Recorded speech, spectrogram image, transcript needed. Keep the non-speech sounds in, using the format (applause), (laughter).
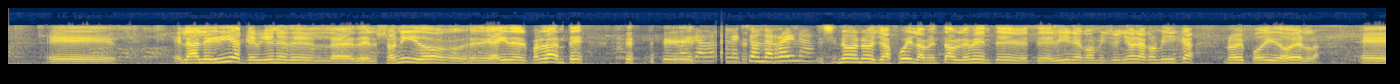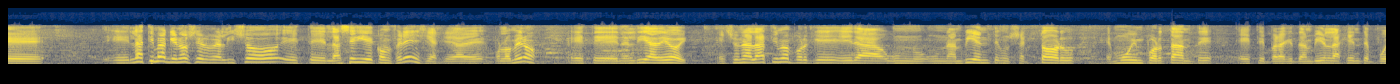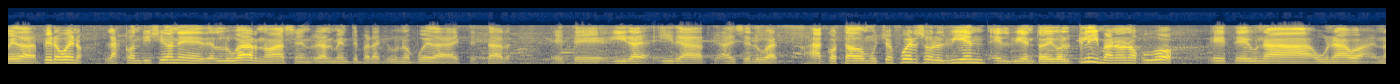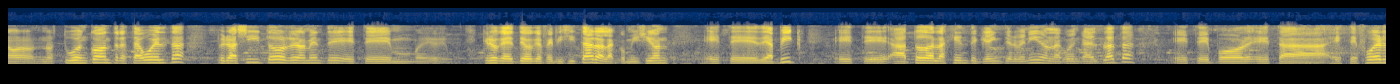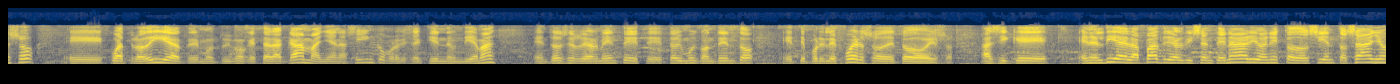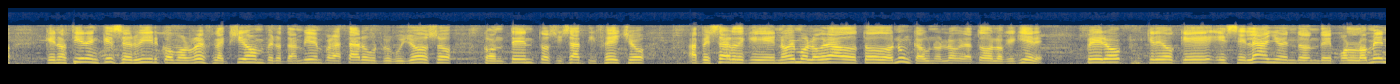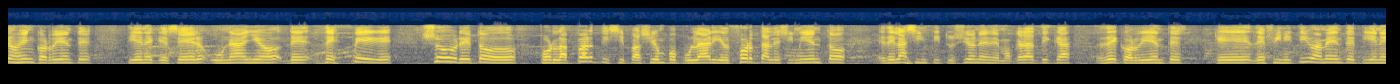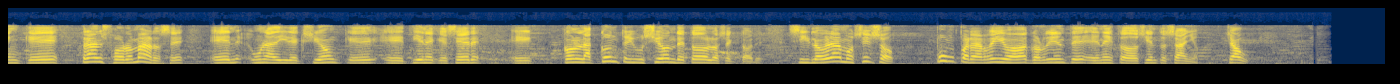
La alegría que viene del, eh, del sonido, de ahí del parlante. ¿Va a ir a ver la elección de reina? (laughs) No, no, ya fue lamentablemente, este, vine con mi señora, con mi hija, no he podido verla. Eh, eh, lástima que no se realizó este, la serie de conferencias, que eh, por lo menos este, en el día de hoy. Es una lástima porque era un, un ambiente, un sector muy importante este, para que también la gente pueda... Pero bueno, las condiciones del lugar no hacen realmente para que uno pueda este, estar este, ir, a, ir a ese lugar. Ha costado mucho esfuerzo, el, viento, el viento, digo, el clima no nos jugó este, una, una, no, no estuvo en contra esta vuelta, pero así todo realmente este, eh, creo que tengo que felicitar a la comisión este, de APIC, este, a toda la gente que ha intervenido en la Cuenca del Plata este, por esta, este esfuerzo. Eh, cuatro días tuvimos que estar acá, mañana cinco porque se extiende un día más. Entonces realmente este, estoy muy contento este, por el esfuerzo de todo eso. Así que en el Día de la Patria, el Bicentenario, en estos 200 años, que nos tienen que servir como reflexión, pero también para estar orgullosos, contentos y satisfechos, a pesar de que no hemos logrado todo, nunca uno logra todo lo que quiere, pero creo que es el año en donde, por lo menos en Corrientes, tiene que ser un año de despegue, sobre todo por la participación popular y el fortalecimiento de las instituciones democráticas de Corrientes que definitivamente tienen que transformarse en una dirección que eh, tiene que ser eh, con la contribución de todos los sectores. Si logramos eso, pum para arriba va Corriente en estos 200 años. Chau.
